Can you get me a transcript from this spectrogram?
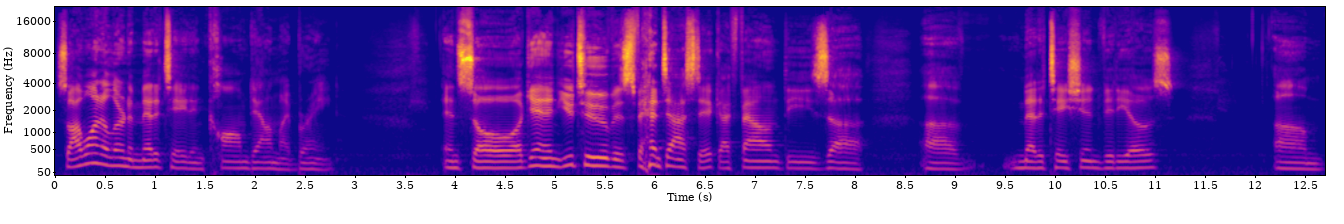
So I want to learn to meditate and calm down my brain. And so, again, YouTube is fantastic. I found these uh, uh, meditation videos, um,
